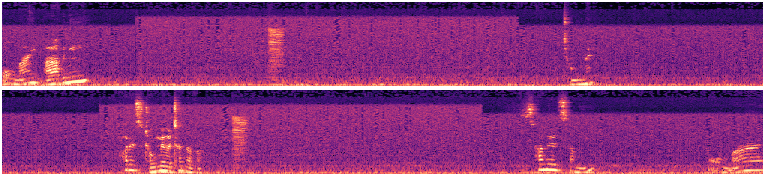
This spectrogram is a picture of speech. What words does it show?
오 마이 바브니. 정맥? 활에서 정맥을 찾나봐. 313오 마이.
